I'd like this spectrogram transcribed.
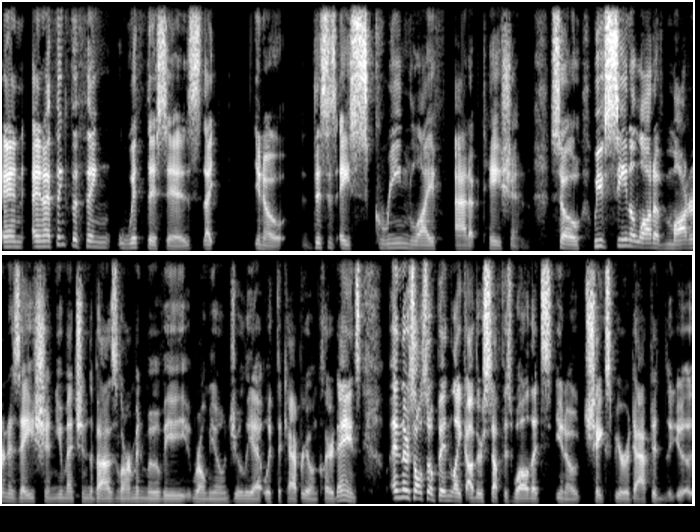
and and I think the thing with this is that you know this is a screen life adaptation. So we've seen a lot of modernization. You mentioned the Baz Luhrmann movie Romeo and Juliet with DiCaprio and Claire Danes, and there's also been like other stuff as well that's you know Shakespeare adapted, uh,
